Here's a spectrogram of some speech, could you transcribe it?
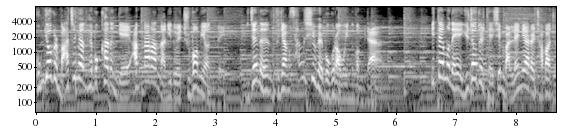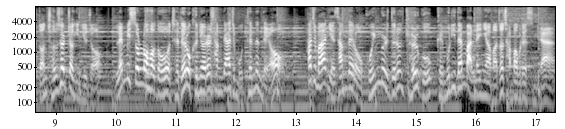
공격을 맞으면 회복하는 게 악랄한 난이도의 주범이었는데 이제는 그냥 상시 회복을 하고 있는 겁니다. 이 때문에 유저들 대신 말레니아를 잡아주던 전설적인 유저 렛미 솔로허도 제대로 그녀를 상대하지 못했는데요. 하지만 예상대로 고인물들은 결국 괴물이 된 말레니아마저 잡아버렸습니다.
